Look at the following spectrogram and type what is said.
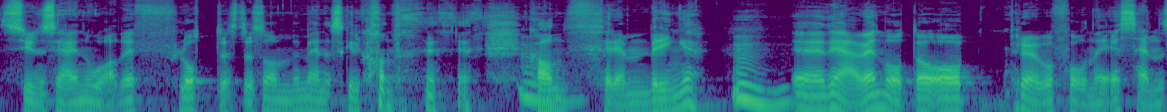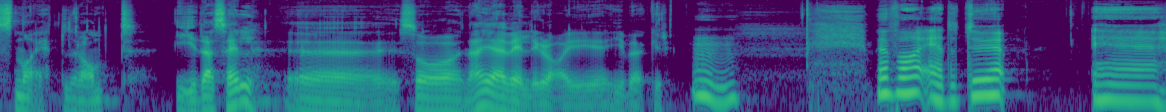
syns jeg noe av det flotteste som mennesker kan, kan frembringe. Eh, Det er jo en måte å prøve å få ned essensen av et eller annet i deg selv. Eh, Så nei, jeg er veldig glad i, i bøker. Men hva er det du eh,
